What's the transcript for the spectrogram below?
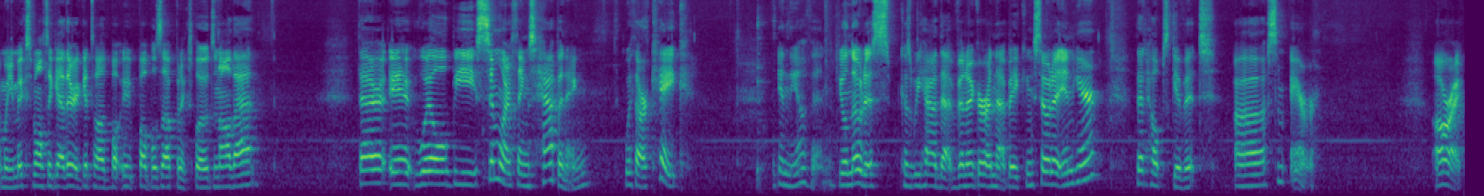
And when you mix them all together, it gets all bu it bubbles up and explodes and all that. There, it will be similar things happening with our cake in the oven. You'll notice, because we had that vinegar and that baking soda in here, that helps give it uh, some air. All right.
